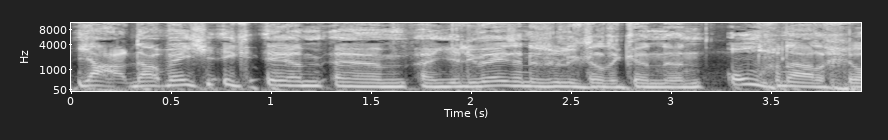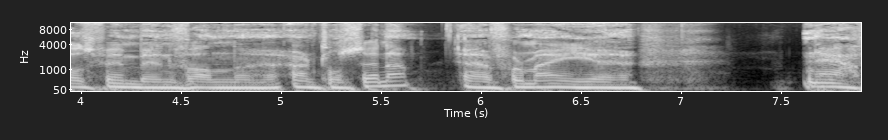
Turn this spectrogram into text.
Ja, nou weet je, ik, ehm, ehm, eh, jullie weten natuurlijk dat ik een, een ongenadig groot fan ben van Ayrton Senna. Eh, voor mij, eh, nou ja,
